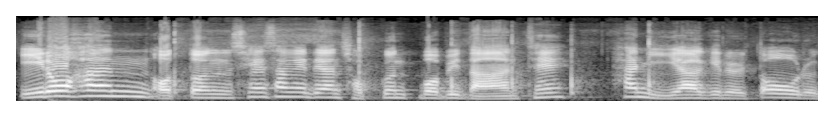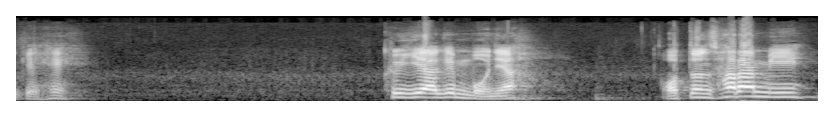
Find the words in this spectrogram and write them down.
이러한 어떤 세상에 대한 접근법이 나한테 한 이야기를 떠오르게 해. 그 이야기는 뭐냐? 어떤 사람이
